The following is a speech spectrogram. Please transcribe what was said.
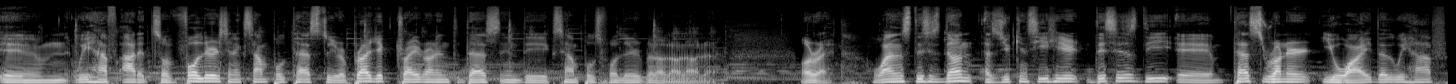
um, we have added some folders and example tests to your project. Try running the test in the examples folder blah blah blah blah all right. Once this is done as you can see here this is the uh, test runner ui that we have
